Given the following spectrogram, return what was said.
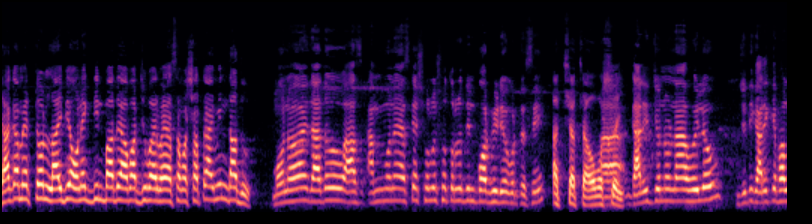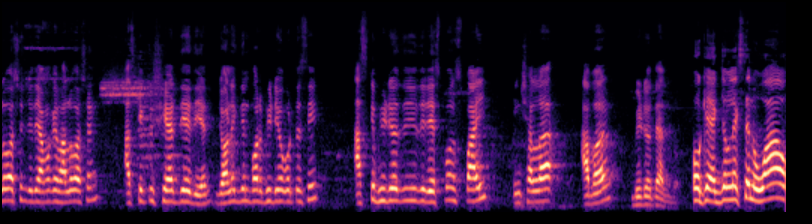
ঢাকা মেট্রোর লাইভে অনেকদিন বাদে আবার জুবাইর ভাই আছে আমার সাথে। আই মিন দাদু। মনে হয় দাদু আজ- আমি মনে হয় আজকে ষোলো সতেরো দিন পর ভিডিও করতেছি। আচ্ছা আচ্ছা অবশ্যই। গাড়ির জন্য না হইলেও যদি গাড়িকে ভালোবাসেন যদি আমাকে ভালোবাসেন আজকে একটু শেয়ার দিয়ে দিয়েন। যে অনেকদিন পর ভিডিও করতেছি। আজকে ভিডিওতে যদি রেসপন্স পাই ইনশাল্লাহ আবার ভিডিওতে আসব। ওকে একজন লেখছেন ওয়াও।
